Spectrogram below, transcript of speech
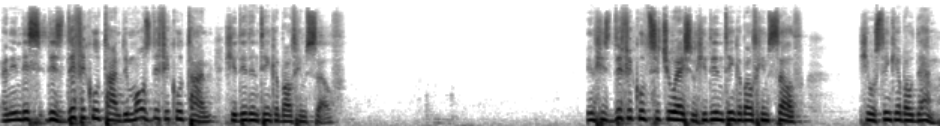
And in this this difficult time the most difficult time he didn't think about himself. In his difficult situation, he didn't think about himself, he was thinking about them.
